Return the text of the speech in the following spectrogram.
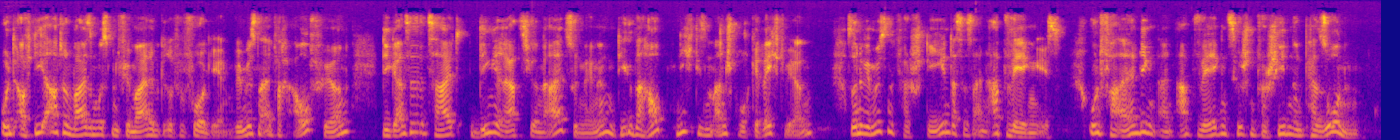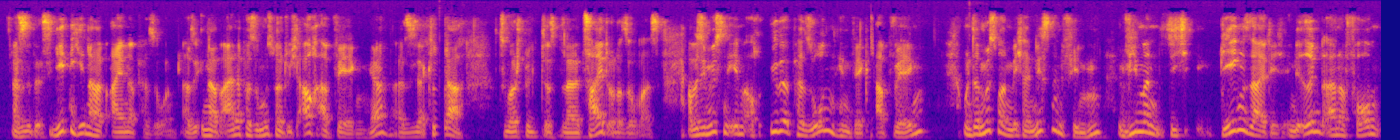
Und auf die Art und Weise muss man für meine Begriffe vorgehen. Wir müssen einfach aufhören, die ganze Zeit Dinge rational zu nennen, die überhaupt nicht diesem Anspruch gerecht werden, sondern wir müssen verstehen, dass es ein Abwägen ist. Und vor allen Dingen ein Abwägen zwischen verschiedenen Personen. Also das geht nicht innerhalb einer Person. Also innerhalb einer Person muss man natürlich auch abwägen. Ja? Also ist ja klar, zum Beispiel das, seine Zeit oder sowas. Aber sie müssen eben auch über Personen hinweg abwägen. Und da muss man Mechanismen finden, wie man sich gegenseitig in irgendeiner Form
